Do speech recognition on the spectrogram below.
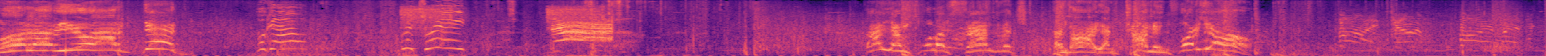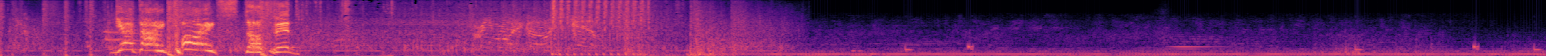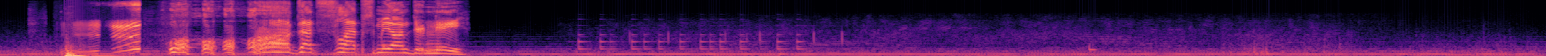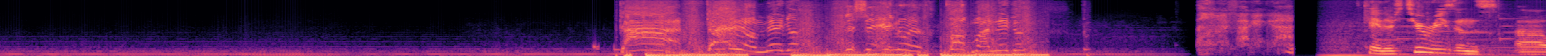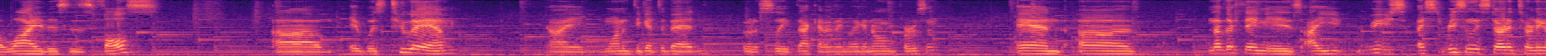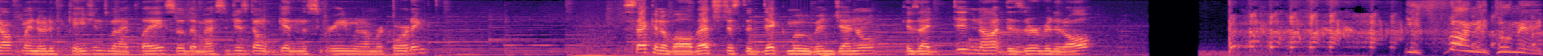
All of you are dead! Look out! Retreat! I am full of sandwich, and I am coming for you! Five, count 'em. Five left. Get on point, stupid! Oh, that slaps me on the knee. God damn, nigga! This shit ignorant. Fuck my nigga. Okay, there's two reasons uh, why this is false. Um, it was 2 a.m. I wanted to get to bed, go to sleep, that kind of thing, like a normal person. And uh, another thing is, I, re- I recently started turning off my notifications when I play so the messages don't get in the screen when I'm recording. Second of all, that's just a dick move in general, because I did not deserve it at all. Funny to me.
